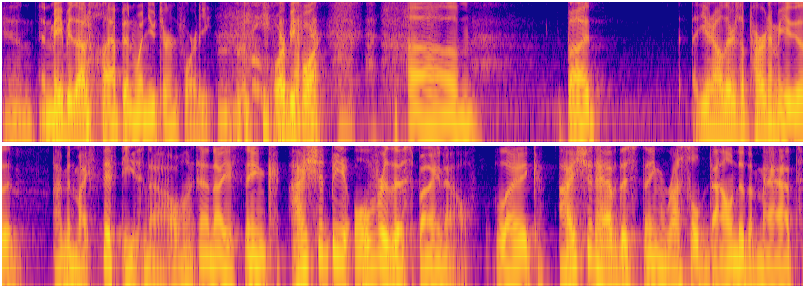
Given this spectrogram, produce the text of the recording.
And, and maybe that'll happen when you turn 40 or before. Um, but, you know, there's a part of me that I'm in my 50s now, and I think I should be over this by now. Like, I should have this thing wrestled down to the mat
